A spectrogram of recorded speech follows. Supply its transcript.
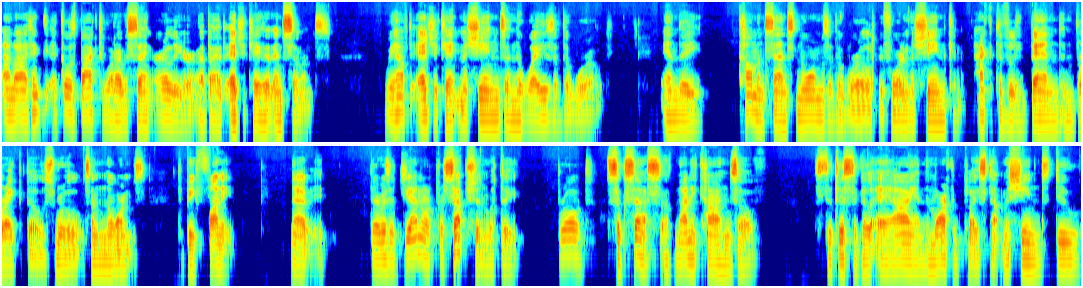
And I think it goes back to what I was saying earlier about educated insolence. We have to educate machines in the ways of the world, in the common sense norms of the world before the machine can actively bend and break those rules and norms to be funny. Now, it, there is a general perception with the broad success of many kinds of statistical AI in the marketplace that machines do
